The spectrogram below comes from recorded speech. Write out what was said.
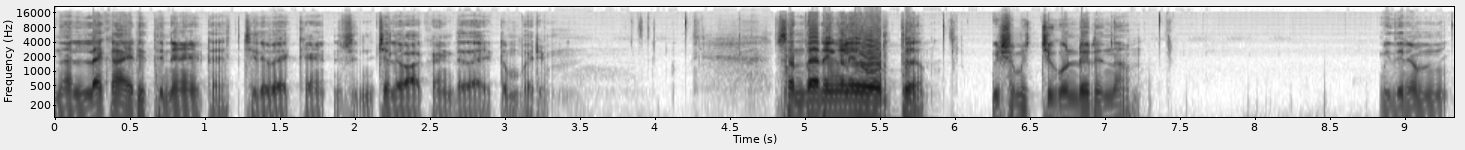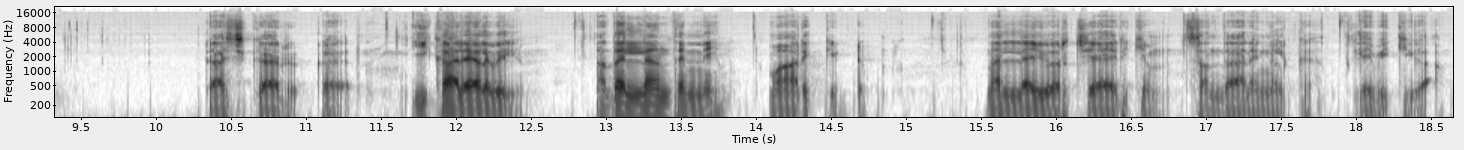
നല്ല കാര്യത്തിനായിട്ട് ചിലവാക്കാൻ ചിലവാക്കേണ്ടതായിട്ടും വരും. സന്താനങ്ങളെ ഓർത്ത് വിഷമിച്ചു കൊണ്ടിരുന്ന മിഥുനം രാശിക്കാർക്ക് ഈ കാലയളവിൽ അതെല്ലാം തന്നെ മാറിക്കിട്ടും. നല്ല ഉയർച്ചയായിരിക്കും സന്താനങ്ങൾക്ക് ലഭിക്കുക.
